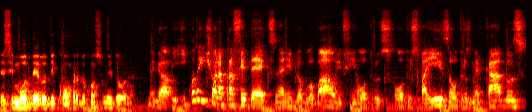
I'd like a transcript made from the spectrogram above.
desse modelo de compra do consumidor. Né? Legal. E, e, quando a gente olha para a FedEx, né, a nível global, enfim, outros, outros países, outros mercados,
